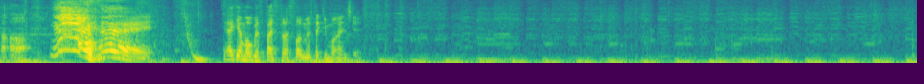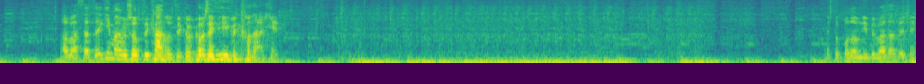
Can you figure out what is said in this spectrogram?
A, a. Nie! Hej! Jak ja mogłem spać z platformy w takim momencie? Dobra, strategię mam już obcykaną, tylko gorzej z jej wykonaniem. Zresztą podobnie bywa zazwyczaj.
